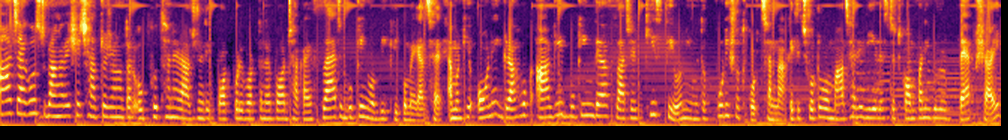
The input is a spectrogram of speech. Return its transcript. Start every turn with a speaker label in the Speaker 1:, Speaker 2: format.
Speaker 1: পাঁচ আগস্ট বাংলাদেশের ছাত্র জনতার অভ্যুত্থানে রাজনৈতিক পট পরিবর্তনের পর ঢাকায় ফ্ল্যাট বুকিং ও বিক্রি কমে গেছে। এমনকি অনেক গ্রাহক আগে বুকিং দেওয়া ফ্ল্যাটের কিস্তিও নিয়মিত পরিশোধ করছেন না। এতে ছোট ও মাঝারি রিয়েল এস্টেট কোম্পানিগুলোর ব্যবসায়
